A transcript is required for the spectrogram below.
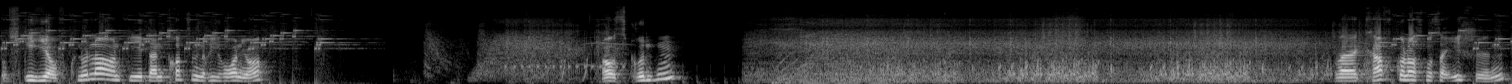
Ich gehe hier auf Knuller und gehe dann trotzdem in Rihornia. Aus Gründen. Weil Kraftkoloss muss er eh schön.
